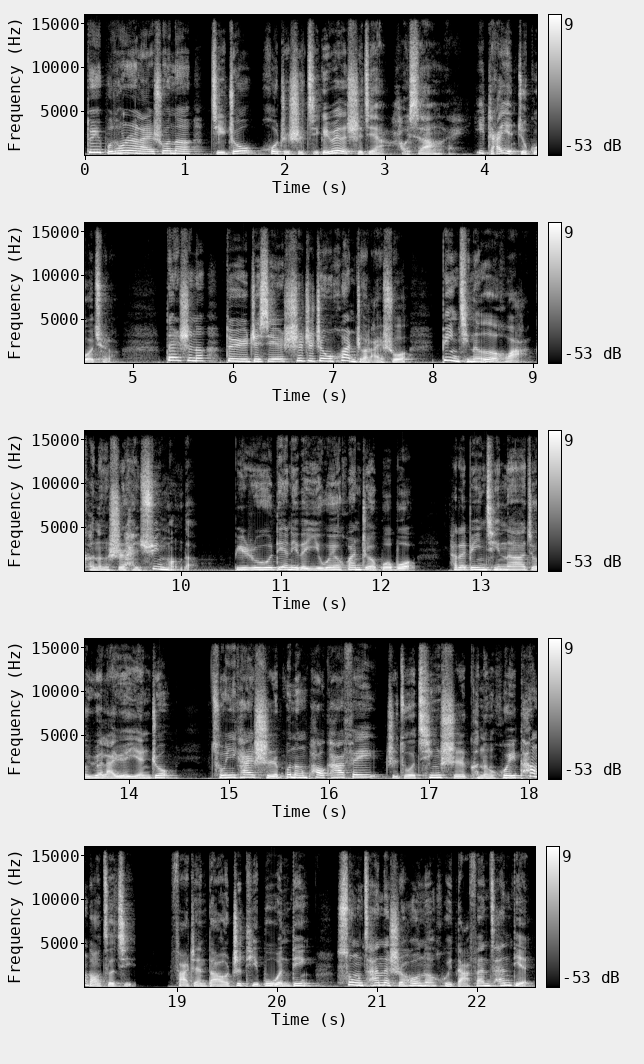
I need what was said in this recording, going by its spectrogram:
对于普通人来说呢，几周或者是几个月的时间啊，好像哎一眨眼就过去了。但是呢，对于这些失智症患者来说，病情的恶化可能是很迅猛的。比如店里的一位患者伯伯，他的病情呢就越来越严重，从一开始不能泡咖啡，制作轻食可能会烫到自己，发展到肢体不稳定，送餐的时候呢会打翻餐点。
